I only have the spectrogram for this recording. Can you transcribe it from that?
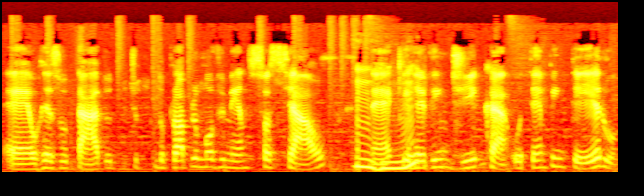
é, o resultado do, do, próprio movimento social, uhum. né, que reivindica o tempo inteiro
